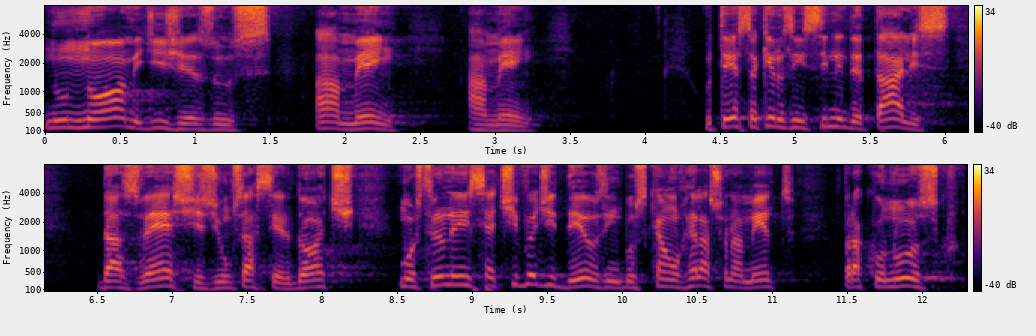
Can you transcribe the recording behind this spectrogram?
no nome de Jesus. Amém. Amém. O texto aqui nos ensina em detalhes das vestes de um sacerdote, mostrando a iniciativa de Deus em buscar um relacionamento para conosco.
